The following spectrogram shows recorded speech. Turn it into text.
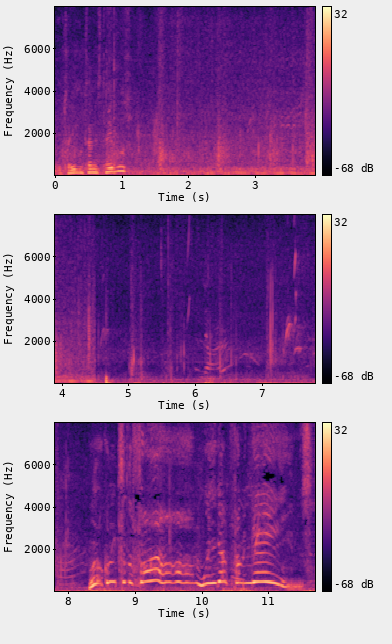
Little table tennis tables. Welcome to the farm. We got fun and games.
